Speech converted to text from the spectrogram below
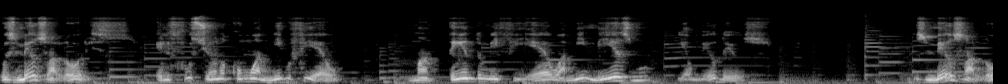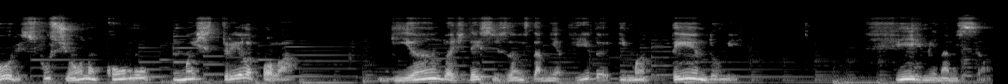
Os meus valores ele funciona como um amigo fiel, mantendo-me fiel a mim mesmo e ao meu Deus. Os meus valores funcionam como uma estrela polar, guiando as decisões da minha vida e mantendo-me firme na missão.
